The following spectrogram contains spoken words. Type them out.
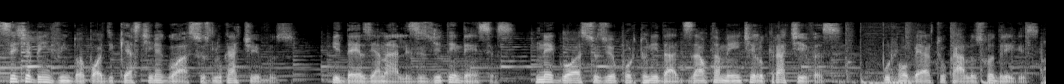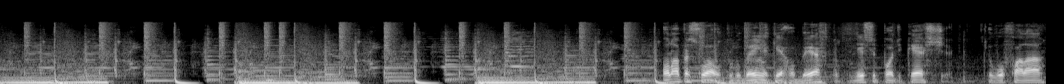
Seja bem-vindo ao podcast Negócios Lucrativos. Ideias e análises de tendências, negócios e oportunidades altamente lucrativas. Por Roberto Carlos Rodrigues. Olá pessoal, tudo bem? Aqui é Roberto. Nesse podcast eu vou falar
